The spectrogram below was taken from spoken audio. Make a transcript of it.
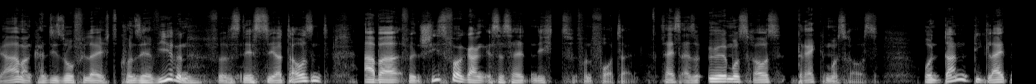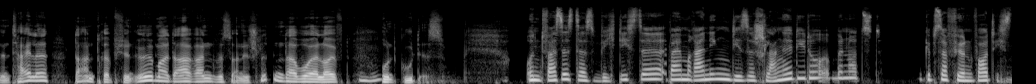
Ja, man kann sie so vielleicht konservieren für das nächste Jahrtausend, aber für den Schießvorgang ist es halt nicht von Vorteil. Das heißt also, Öl muss raus, Dreck muss raus. Und dann die gleitenden Teile, da ein Tröpfchen Öl mal daran, bis an den Schlitten da, wo er läuft mhm. und gut ist. Und was ist das Wichtigste beim Reinigen? Diese Schlange, die du benutzt? Gibt es dafür ein Wort? Ich,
